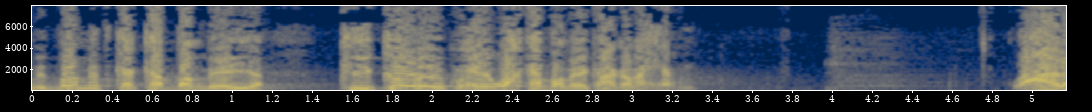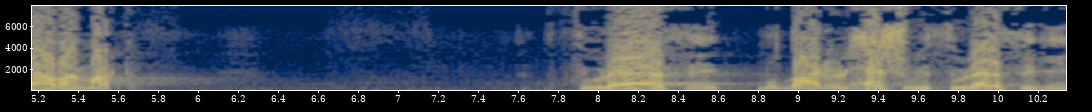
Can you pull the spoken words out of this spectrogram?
midba midka ka dambeeya kii ka horreeya ku xihan wax ka dambeeya kaagama xirn waxaa leedahay marka ulaai mudaariculxashwi ulaaigii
